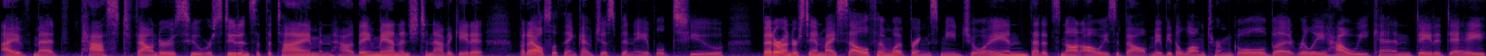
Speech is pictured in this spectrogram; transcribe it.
I've met past founders who were students at the time and how they managed to navigate it. But I also think I've just been able to better understand myself and what brings me joy, and that it's not always about maybe the long term goal, but really how we can day to day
